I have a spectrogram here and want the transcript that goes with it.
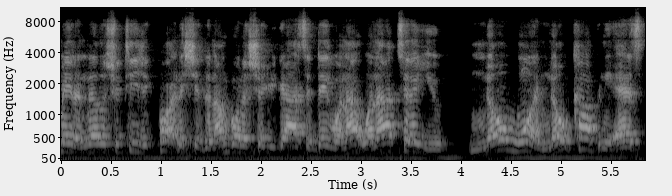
made another strategic partnership that I'm going to show you guys today. When I when I tell you, no one, no company, as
